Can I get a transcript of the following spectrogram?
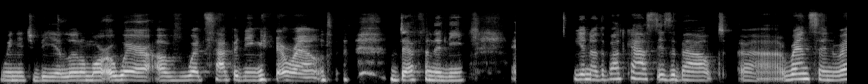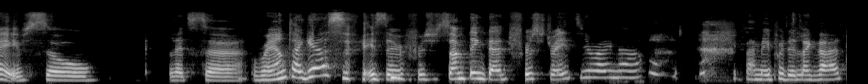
we need to be a little more aware of what's happening around. definitely. You know, the podcast is about uh, rants and raves. So, let's uh, rant i guess is there something that frustrates you right now if i may put it like that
